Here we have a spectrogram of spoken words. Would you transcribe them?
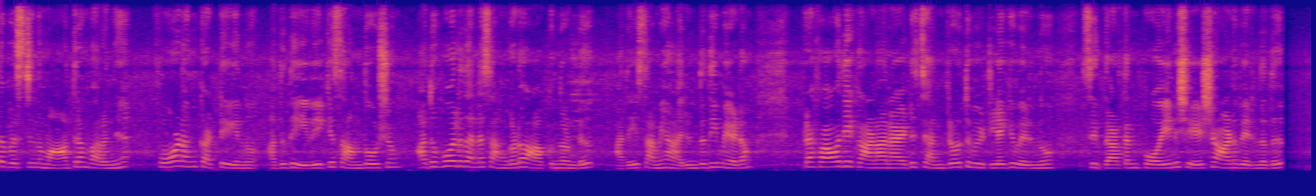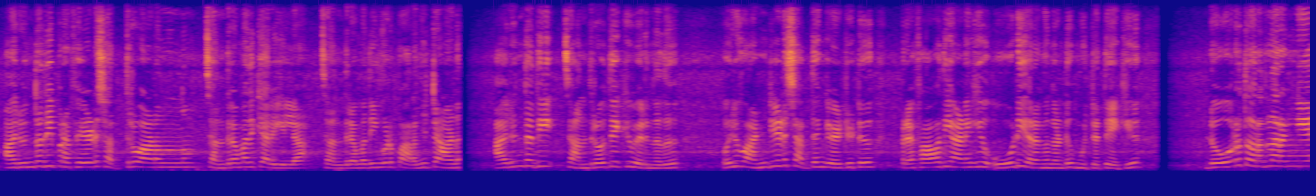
ദ ബെസ്റ്റ് എന്ന് മാത്രം പറഞ്ഞ് ഫോൺ അങ്ങ് കട്ട് ചെയ്യുന്നു. അത് ദേവിക്ക് സന്തോഷം. അതുപോലെ തന്നെ സങ്കടം ആക്കുന്നുണ്ട്. അതേസമയം അരുന്ധതി മേഡം പ്രഭാവതിയെ കാണാനായിട്ട് ചന്ദ്രോത്ത് വീട്ടിലേക്ക് വരുന്നു. സിദ്ധാർത്ഥൻ പോയതിന് ശേഷമാണ് വരുന്നത്. അരുന്ധതി പ്രഭയുടെ ശത്രുവാണെന്നൊന്നും ചന്ദ്രമതിക്ക് അറിയില്ല. ചന്ദ്രമതിയും കൂടെ പറഞ്ഞിട്ടാണ് അരുന്ധതി ചന്ദ്രോത്തേക്ക് വരുന്നത്. ഒരു വണ്ടിയുടെ ശബ്ദം കേട്ടിട്ട് പ്രഭാവതിയാണെങ്കിൽ ഓടി ഇറങ്ങുന്നുണ്ട് മുറ്റത്തേക്ക്. ഡോറ് തുറന്നിറങ്ങിയ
